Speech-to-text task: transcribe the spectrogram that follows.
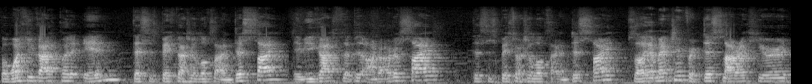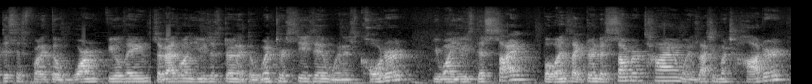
But once you guys put it in, this is basically actually looks like on this side. If you guys flip it on the other side, this is basically what it looks like on this side. So like I mentioned for this slide right here, this is for like the warm feeling. So if you guys want to use this during like the winter season when it's colder, you want to use this side. But when it's like during the summertime when it's actually much hotter,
